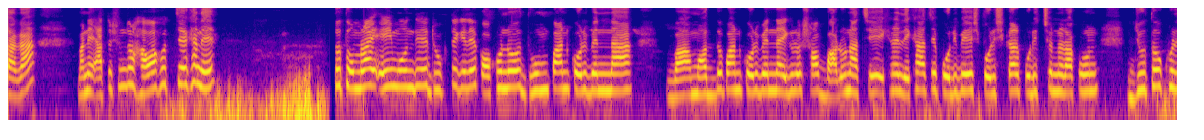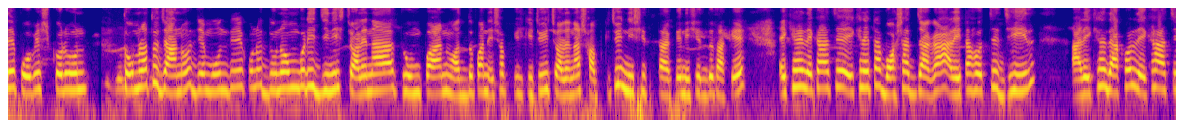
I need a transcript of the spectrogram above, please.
জায়গা। মানে এত সুন্দর হাওয়া হচ্ছে এখানে। তো তোমরা এই মন্দিরে ঢুকতে গেলে কখনো ধূমপান করবেন না। বা মদ্যপান করবেন না, এগুলো সব বারণ আছে। এখানে লেখা আছে, পরিবেশ পরিষ্কার, পরিচ্ছন্ন রাখুন, জুতো খুলে প্রবেশ করুন। তোমরা তো জানো যে মন্দিরে কোনো দু নম্বরই জিনিস চলে না, ধূমপান, মদ্যপান, এসব কিছুই চলে না, সব কিছুই নিষিদ্ধ থাকে নিষিদ্ধ থাকে। এখানে লেখা আছে, এখানে একটা বসার জায়গা, আর এটা হচ্ছে ঝিল। আর এখানে দেখো লেখা আছে,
